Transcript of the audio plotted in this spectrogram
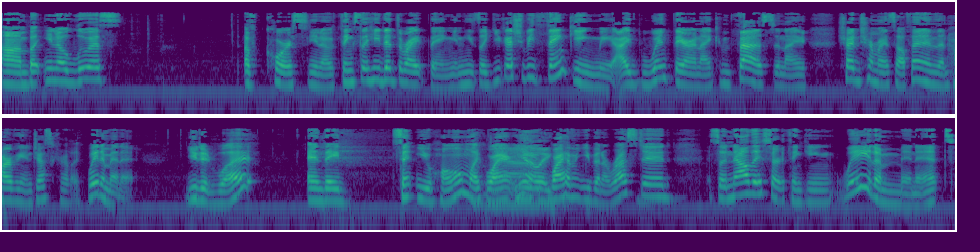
Um, but you know, Lewis, of course, you know, thinks that he did the right thing, and he's like, "You guys should be thanking me. I went there and I confessed and I tried to turn myself in." And then Harvey and Jessica are like, "Wait a minute, you did what?" And they sent you home. Like, why aren't you? Like- why haven't you been arrested? So now they start thinking, "Wait a minute."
